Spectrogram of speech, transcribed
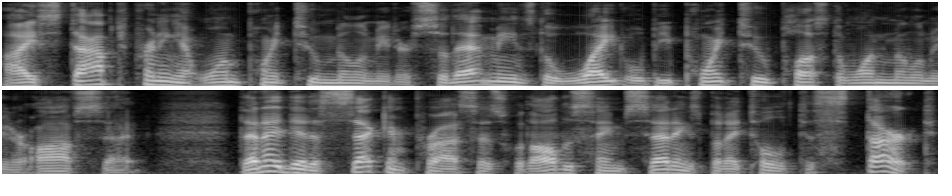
I stopped printing at 1.2 millimeters, so that means the white will be 0.2 plus the 1 millimeter offset. Then I did a second process with all the same settings, but I told it to start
